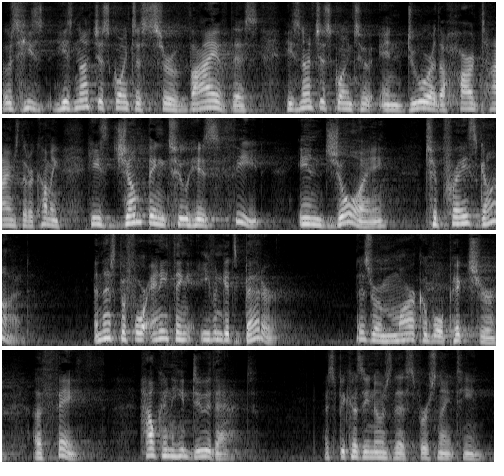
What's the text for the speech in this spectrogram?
He's, he's not just going to survive this, he's not just going to endure the hard times that are coming. He's jumping to his feet in joy to praise God. And that's before anything even gets better. That is a remarkable picture of faith. How can he do that? It's because he knows this, verse 19.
